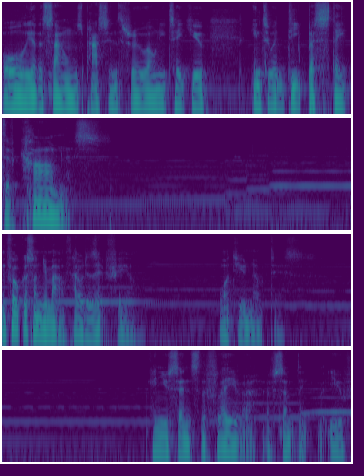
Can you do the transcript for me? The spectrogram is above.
All the other sounds passing through only take you into a deeper state of calmness. And focus on your mouth. How does it feel? What do you notice? Can you sense the flavour of something that you've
